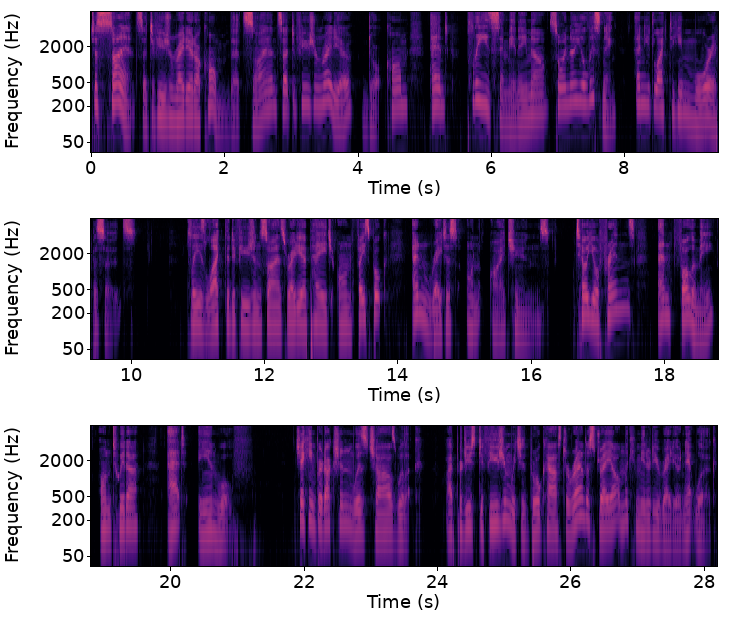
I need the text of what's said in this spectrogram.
to science at diffusionradio.com. That's science at diffusionradio.com. And please send me an email so I know you're listening and you'd like to hear more episodes. Please like the Diffusion Science Radio page on Facebook and rate us on iTunes. Tell your friends and follow me on Twitter at Ian Woolf. Checking production was Charles Willock. I produce Diffusion, which is broadcast around Australia on the Community Radio Network,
